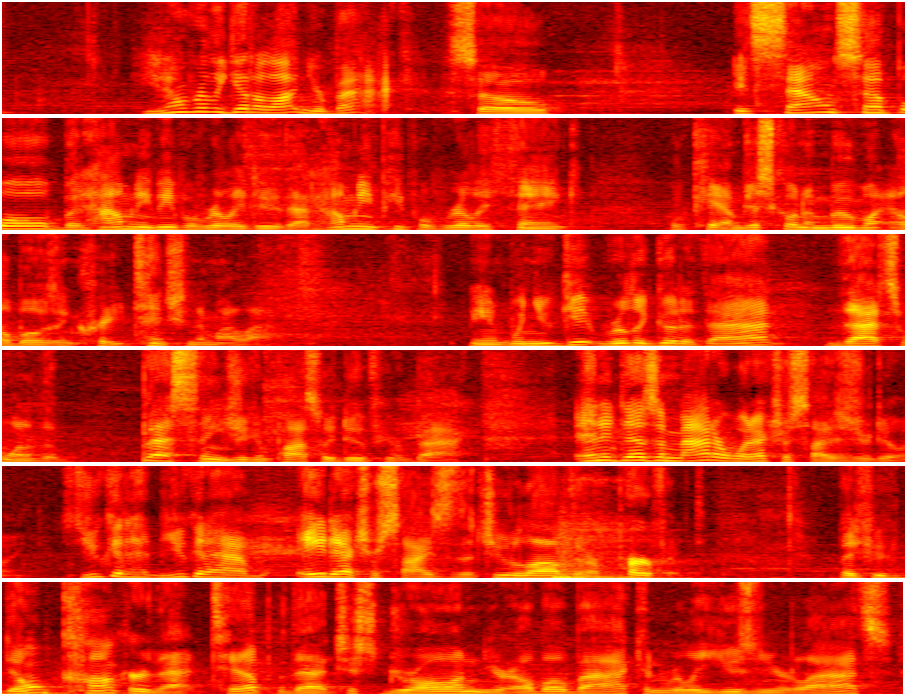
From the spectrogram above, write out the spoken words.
you don't really get a lot in your back. So it sounds simple, but how many people really do that? How many people really think, okay, I'm just going to move my elbows and create tension in my lat? I mean, when you get really good at that, that's one of the best things you can possibly do for your back. And it doesn't matter what exercises you're doing. So you could have, you could have eight exercises that you love that are perfect. But if you don't conquer that tip, that just drawing your elbow back and really using your lats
